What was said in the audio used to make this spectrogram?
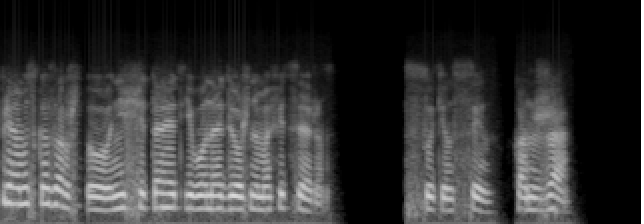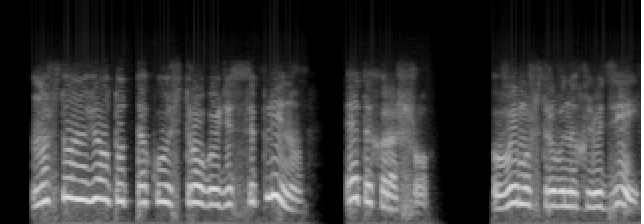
прямо сказал, что не считает его надежным офицером. Сукин сын, ханжа. Но что он вел тут такую строгую дисциплину, это хорошо. Вымуштрованных людей,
